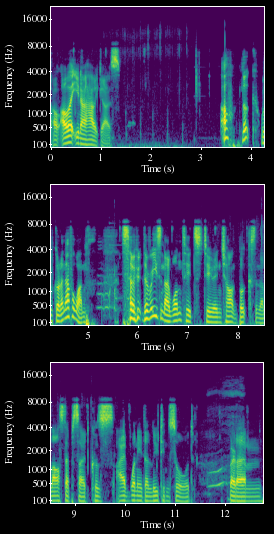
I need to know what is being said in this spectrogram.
I'll, I'll let you know how it goes. Oh, look, we've got another one. so the reason I wanted to enchant books in the last episode, because I wanted a looting sword, but um,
